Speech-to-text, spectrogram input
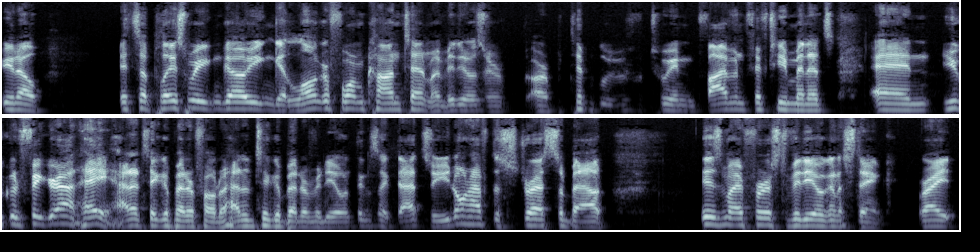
you know it's a place where you can go. You can get longer form content. My videos are are typically between five and fifteen minutes, and you can figure out, hey, how to take a better photo, how to take a better video, and things like that. So you don't have to stress about is my first video going to stink, right?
